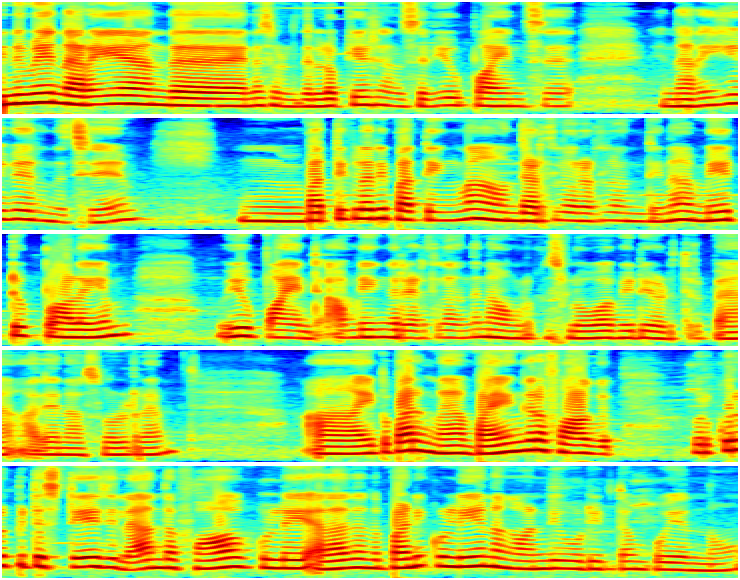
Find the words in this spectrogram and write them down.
இன்னுமே நிறைய அந்த என்ன சொல்கிறது லொக்கேஷன்ஸ் வியூ பாயிண்ட்ஸு நிறையவே இருந்துச்சு. பர்டிகுலரி பார்த்தீங்கன்னா அந்த இடத்துல ஒரு இடத்துல வந்தீங்கன்னா மேட்டுப்பாளையம் வியூ பாயிண்ட் அப்படிங்கிற இடத்துல வந்து நான் உங்களுக்கு ஸ்லோவாக வீடியோ எடுத்திருப்பேன். அதை நான் சொல்கிறேன் இப்போ பாருங்களேன் பயங்கர ஃபாகு ஒரு குறிப்பிட்ட ஸ்டேஜில் அந்த ஃபாகுக்குள்ளேயே அதாவது அந்த பனிக்குள்ளேயே நாங்கள் வண்டி ஓட்டிகிட்டு தான் போயிருந்தோம்.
